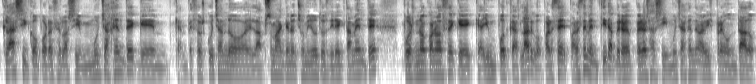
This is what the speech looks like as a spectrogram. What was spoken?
clásico, por decirlo así. Mucha gente que, que, empezó escuchando el AppsMac en 8 minutos directamente, pues no conoce que, que, hay un podcast largo. Parece, parece mentira, pero, pero es así. Mucha gente me habéis preguntado.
